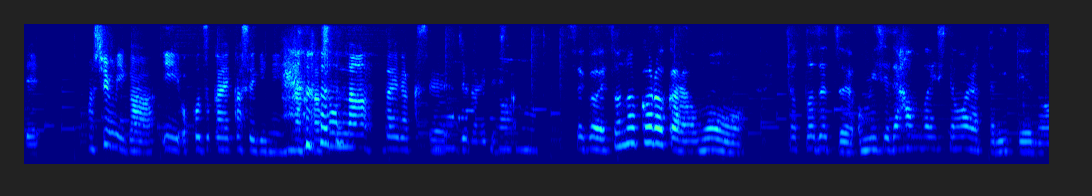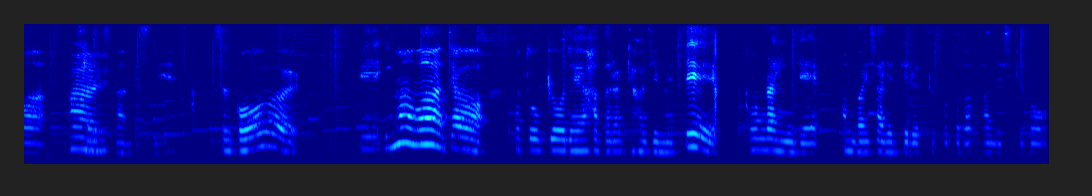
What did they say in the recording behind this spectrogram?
て、まあ、趣味がいいお小遣い稼ぎになったそんな大学生時代でした。すごい。その頃からもう、ちょっとずつお店で販売してもらったりっていうのはさはいれてたんですね。すごい。えー今は、じゃあ、まあ東京で働き始めて、オンラインで販売されてるってことだったんですけど、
